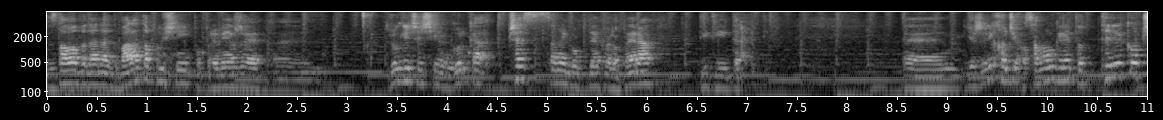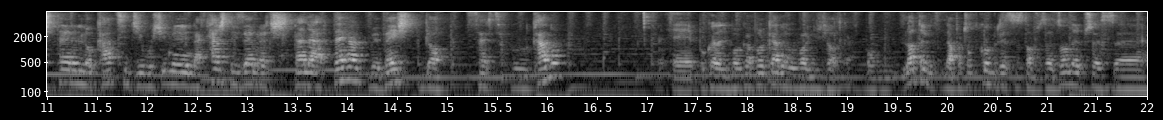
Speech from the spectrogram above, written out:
Została wydana dwa lata później po premierze e, drugiej części Kangurka przez samego dewelopera DD Interactive. Jeżeli chodzi o samą grę, to tylko cztery lokacje, gdzie musimy na każdej zebrać dany artefakt, by wejść do serca wulkanu, e, pokonać boga wulkanu i uwolnić lotka. Bo lotek na początku gry został wsadzony przez e,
